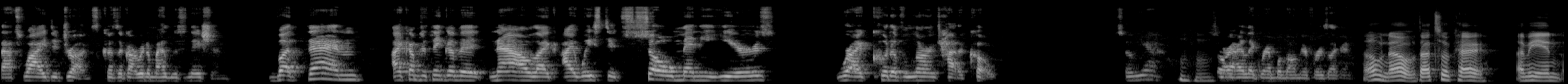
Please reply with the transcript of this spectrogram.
that's why I did drugs because I got rid of my hallucination. But then I come to think of it now, like I wasted so many years where I could have learned how to cope. So yeah. Mm-hmm. Sorry, I like rambled on there for a second. Oh no, that's okay. I mean,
